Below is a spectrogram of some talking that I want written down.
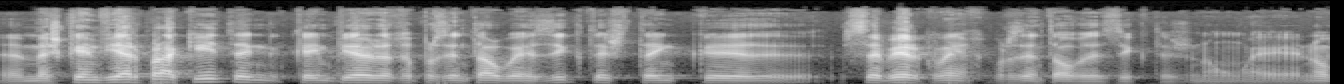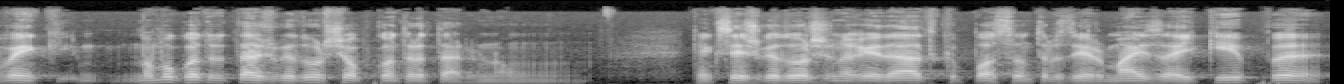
Eh, mas quem vier para aqui, tem, quem vier a representar o Besiktas, tem que saber que vem representar o Besiktas. Não, é, não, vem aqui, não vou contratar jogadores só por contratar. Não, tem que ser jogadores, na realidade, que possam trazer mais à equipa,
